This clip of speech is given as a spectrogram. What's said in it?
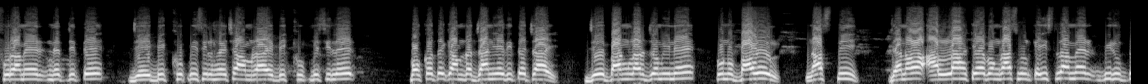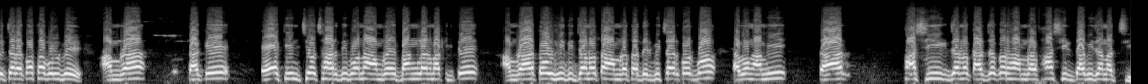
ফোরামের নেতৃত্বে যে বিক্ষোভ মিছিল হয়েছে, আমরা এই বিক্ষোভ মিছিলের পক্ষ থেকে আমরা জানিয়ে দিতে চাই যে বাংলার জমিনে কোনো বাউল, নাস্তিক যেন আল্লাহকে এবং রাসূলকে ইসলামের বিরুদ্ধে যারা কথা বলবে, আমরা তাকে এক ইঞ্চিও ছাড় দিব না। আমরা এই বাংলার মাটিতে আমরা তৌহিদি জনতা, আমরা তাদের বিচার করব এবং আমি তার ফাঁসি যেন কার্যকর আমরা ফাঁসির দাবি জানাচ্ছি।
